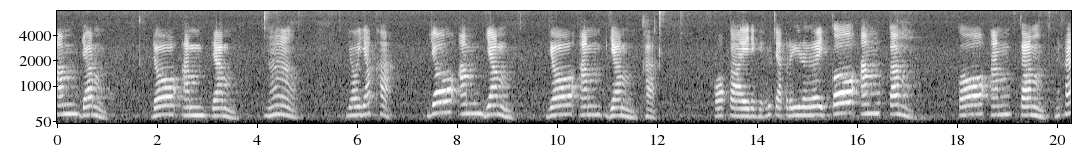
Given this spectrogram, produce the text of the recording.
อัมดำดออัมดำอ่ายอยักษ์ค่ะ ยออัมยำยออัมยำค่ะกอไก่เด็กๆรู้จักรีเลยกออัมกำกออัมกำนะคะ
